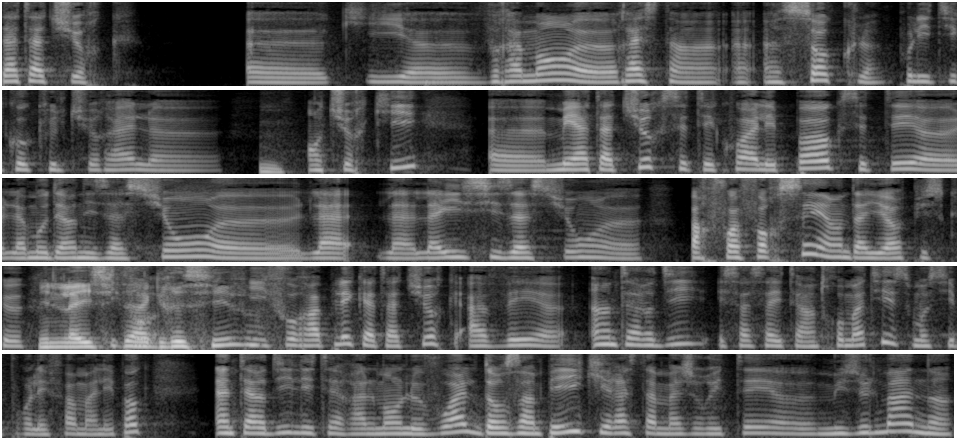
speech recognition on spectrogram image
d'Atatürk, qui vraiment reste un, socle politico-culturel hmm. en Turquie. Euh, mais Atatürk, c'était quoi à l'époque? C'était euh, la modernisation, euh, la, laïcisation, parfois forcée hein, d'ailleurs, puisque... Une laïcité agressive? Il faut rappeler qu'Atatürk avait interdit, et ça, ça a été un traumatisme aussi pour les femmes à l'époque, interdit littéralement le voile dans un pays qui reste à majorité musulmane.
